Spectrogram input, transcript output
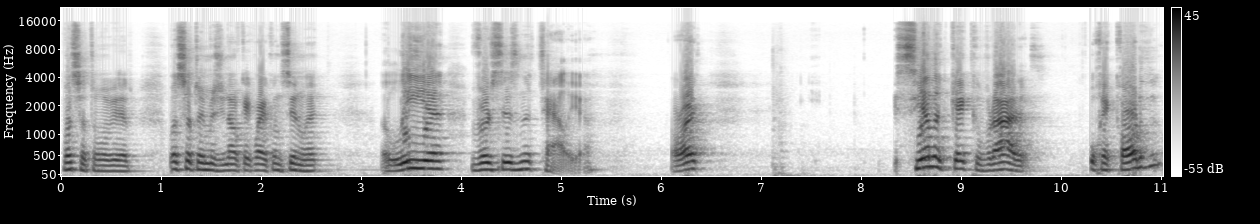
Vocês já estão a ver, vocês já estão a imaginar o que é que vai acontecer, não é? Lia versus Natalia. Alright? Se ela quer quebrar o recorde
